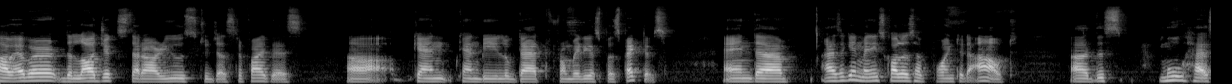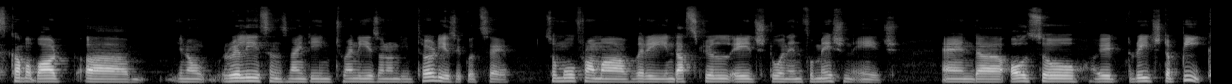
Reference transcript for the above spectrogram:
However, the logics that are used to justify this uh, can can be looked at from various perspectives. And uh, as again many scholars have pointed out, uh, this move has come about um, you know really since 1920s or 1930s you could say. So move from a very industrial age to an information age, and uh, also it reached a peak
